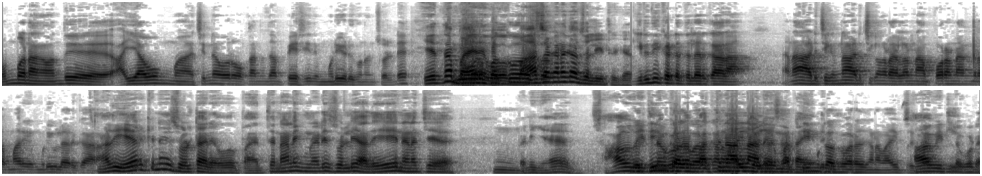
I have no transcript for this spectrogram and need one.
ரொம்ப நாங்க வந்து ஐயாவும் சின்னவரும் உட்காந்து தான் பேசி இது முடிவு எடுக்கணும்னு சொல்லிட்டு இதுதான் இது ஒரு பயம். பக்கம் மாசக்கணக்கா சொல்லிட்டு இருக்காரு. இறுதி கட்டத்துல இருக்காராம். ஆனா அடிச்சுக்கணும்னா அடிச்சுக்கோங்கடா எல்லாம் நான் போறேனாங்கிற மாதிரி முடிவுல இருக்காராம். அது ஏற்கனவே சொல்லிட்டாரு. ஒரு பத்து நாளைக்கு முன்னாடி சொல்லி அதே நினைச்ச. இப்ப நீங்க சாவு வீட்டுல கூட பத்து வாய்ப்பு அழுக? மாட்டாங்க? வரதுக்கான வாய்ப்பு சாவு? வீட்டுல கூட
